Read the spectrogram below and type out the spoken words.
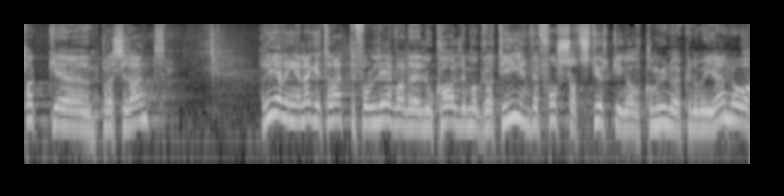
Takk, president. Regjeringa legger til rette for levende lokaldemokrati ved fortsatt styrking av kommuneøkonomien og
